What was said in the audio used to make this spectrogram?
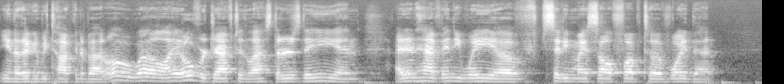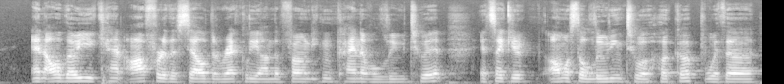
you know they're going to be talking about, "Oh, well, I overdrafted last Thursday and I didn't have any way of setting myself up to avoid that." And although you can't offer the sell directly on the phone, you can kind of allude to it. It's like you're almost alluding to a hookup with a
